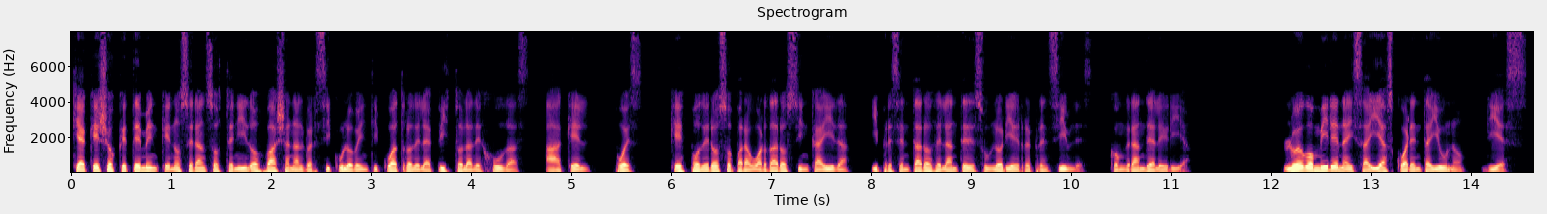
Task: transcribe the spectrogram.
Que aquellos que temen que no serán sostenidos vayan al versículo 24 de la epístola de Judas, a aquel, pues, que es poderoso para guardaros sin caída, y presentaros delante de su gloria irreprensibles, con grande alegría. Luego miren a Isaías 41, 10.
